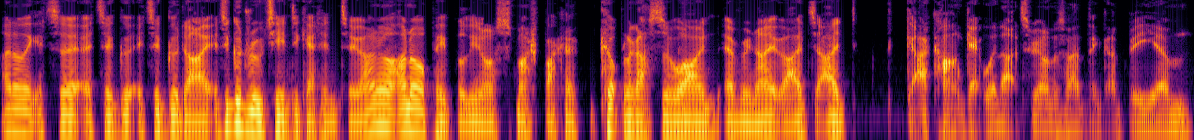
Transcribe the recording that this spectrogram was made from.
I don't think it's a. It's a good. It's a good. eye. It's a good routine to get into. I know. I know people. You know, smash back a couple of glasses of wine every night. I. I I can't get with that to be honest. I think I'd be um,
